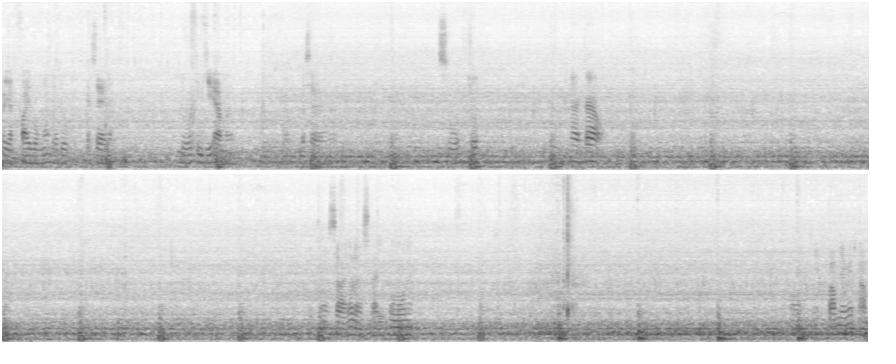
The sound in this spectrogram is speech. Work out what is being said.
ประหยัดไฟลงนะเดี๋ยวดูกระแสนะดูว่ากินกี่แอมป์นะกระแสศูนย์จุดห้าเก้าสายเท่าไหร่สายอยู่ตรงโน้นนะ อ๋อนี่ ปั๊มยังไม่ทำ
